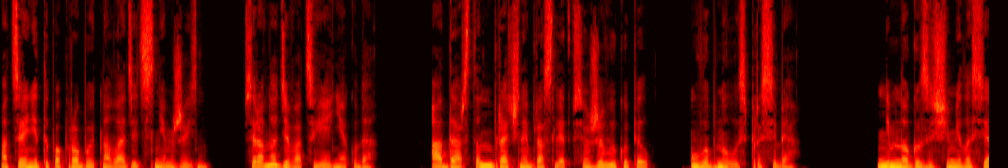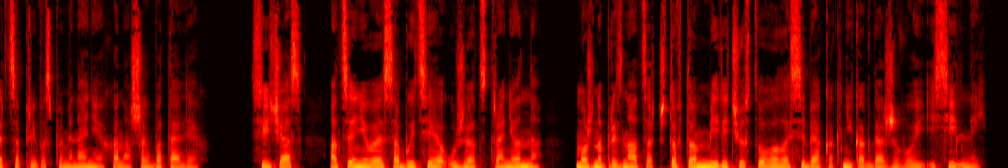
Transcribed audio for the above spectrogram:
оценит и попробует наладить с ним жизнь. Все равно деваться ей некуда. А Дарстон брачный браслет все же выкупил. Улыбнулась про себя. Немного защемило сердце при воспоминаниях о наших баталиях. Сейчас, оценивая события уже отстраненно, можно признаться, что в том мире чувствовала себя как никогда живой и сильной.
